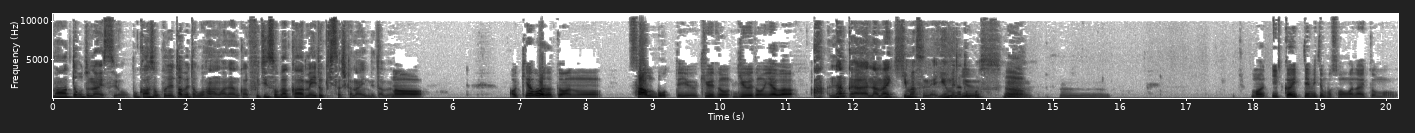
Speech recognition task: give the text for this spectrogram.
回ったことないですよ。僕あそこで食べたご飯はなんか富士そばかメイド喫茶しかないんで多分。ああ。秋葉原だとあの、サンボっていう牛丼、牛丼屋が、あ、なんか名前聞きますね。有名なとこっす。うん。うん。まあ、一回行ってみても損はないと思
